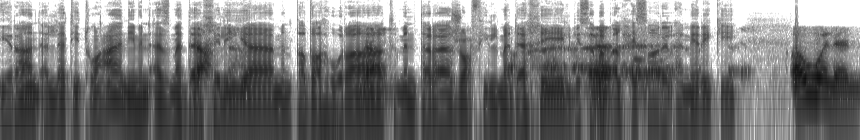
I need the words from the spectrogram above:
إيران التي تعاني من أزمة نعم، داخلية نعم. من تظاهرات نعم. من تراجع في المداخيل بسبب آه، الحصار الأمريكي اولا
